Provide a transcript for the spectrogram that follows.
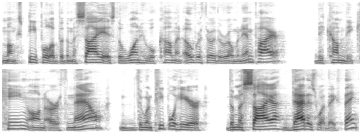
amongst people of the Messiah is the one who will come and overthrow the Roman Empire become the king on earth now. When people hear the Messiah, that is what they think.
